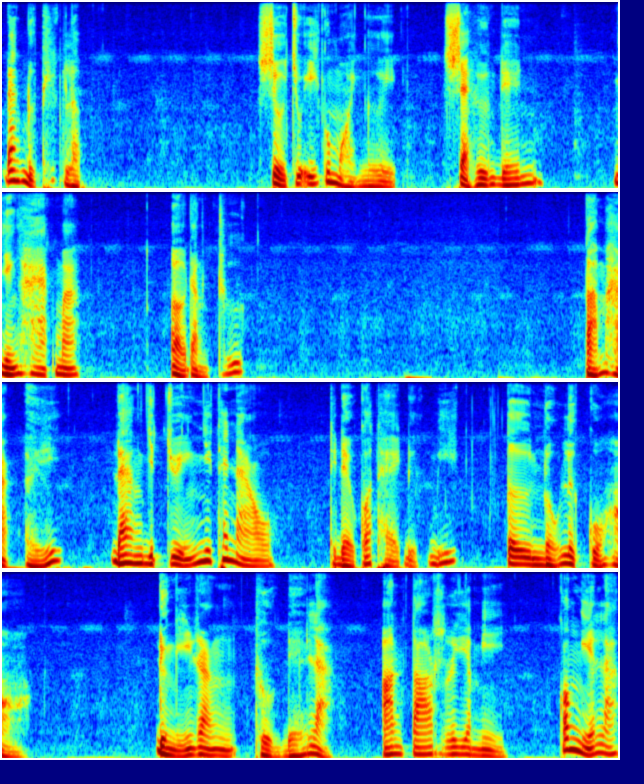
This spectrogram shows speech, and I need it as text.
đang được thiết lập. Sự chú ý của mọi người sẽ hướng đến những hạt mà ở đằng trước. Tám hạt ấy đang dịch chuyển như thế nào thì đều có thể được biết từ nỗ lực của họ. Đừng nghĩ rằng Thượng Đế là Antaryami, có nghĩa là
